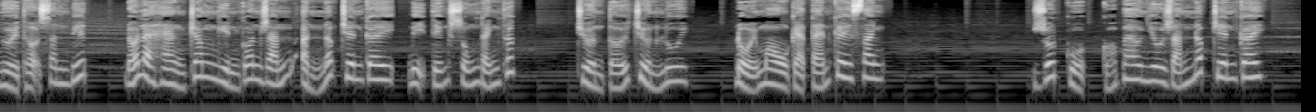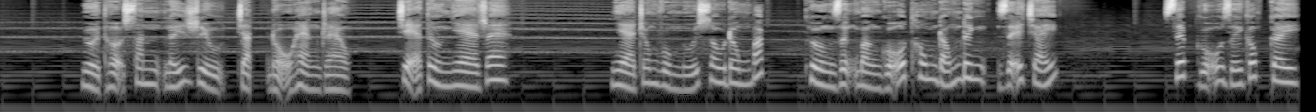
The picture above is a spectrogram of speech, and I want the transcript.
Người thợ săn biết đó là hàng trăm nghìn con rắn ẩn nấp trên cây bị tiếng súng đánh thức, trườn tới trườn lui, đổi màu cả tán cây xanh. Rốt cuộc có bao nhiêu rắn nấp trên cây? Người thợ săn lấy rìu chặt đổ hàng rào, chẻ tường nhà ra. Nhà trong vùng núi sâu Đông Bắc thường dựng bằng gỗ thông đóng đinh dễ cháy. Xếp gỗ dưới gốc cây,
